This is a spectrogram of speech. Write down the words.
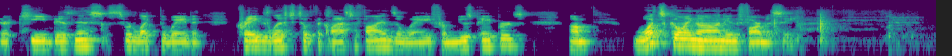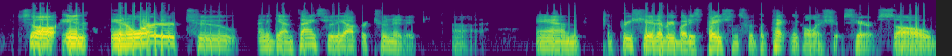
their key business, sort of like the way that Craigslist took the classifieds away from newspapers. Um, what's going on in pharmacy? So, in in order to, and again, thanks for the opportunity. Uh, and appreciate everybody's patience with the technical issues here. So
